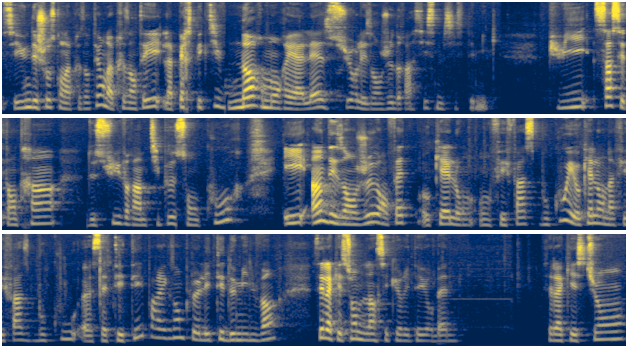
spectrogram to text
C'est une des choses qu'on a présentées. On a présenté la perspective nord-montréalaise sur les enjeux de racisme systémique. Puis ça, c'est en train de suivre un petit peu son cours. Et un des enjeux, en fait, auxquels on, fait face beaucoup et auxquels on a fait face beaucoup euh, cet été, par exemple, l'été 2020, c'est la question de l'insécurité urbaine. C'est la question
